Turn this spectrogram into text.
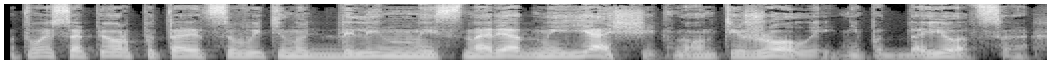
а твой сапер пытается вытянуть длинный снарядный ящик, но он тяжелый, не поддается —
